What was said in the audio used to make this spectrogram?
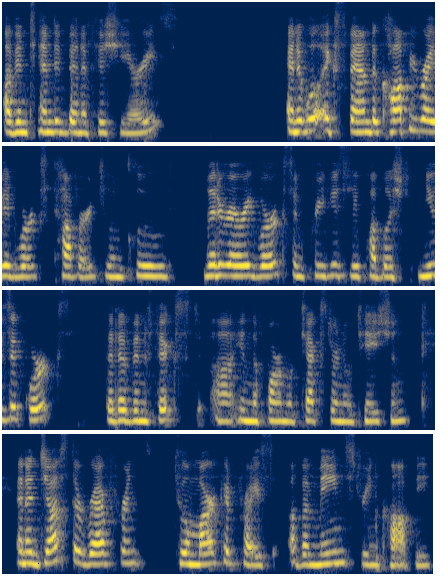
of intended beneficiaries, and it will expand the copyrighted works covered to include literary works and previously published music works that have been fixed uh, in the form of text or notation, and adjust the reference to a market price of a mainstream copy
